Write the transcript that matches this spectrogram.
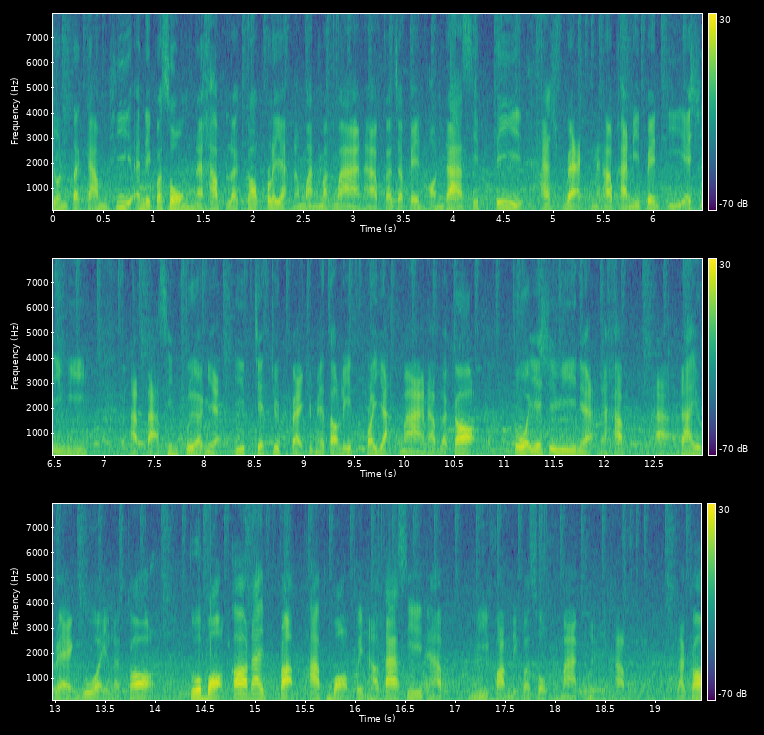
ยนตกรรมที่อเนกประสงค์นะครับแล้วก็ประหยัดน้ำมันมากๆนะครับก็จะเป็น Honda City Hatchback นะครับคันนี้เป็น EHEV อัตราสิ้นเปลืองเนี่ย 27.8กิโลเมตรต่อลิตร ประหยัดมากนะครับ แล้วก็ตัว EHEV เนี่ยนะครับได้แรงด้วย แล้วก็ตัวเบาะก็ได้ปรับพับเบาะเป็น Ultra Seat นะครับ มีความอเนกประสงค์มากเลยครับ แล้วก็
